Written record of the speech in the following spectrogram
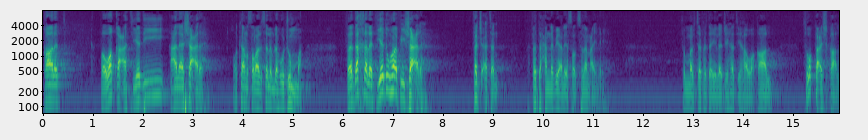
قالت فوقعت يدي على شعره. وكان صلى الله عليه وسلم له جمة. فدخلت يدها في شعره. فجأة فتح النبي عليه الصلاة والسلام عينيه. ثم التفت إلى جهتها وقال توقع إيش قال؟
